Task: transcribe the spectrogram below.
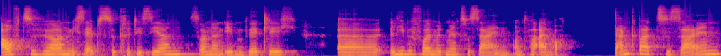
aufzuhören, mich selbst zu kritisieren, sondern eben wirklich äh, liebevoll mit mir zu sein und vor allem auch dankbar zu sein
